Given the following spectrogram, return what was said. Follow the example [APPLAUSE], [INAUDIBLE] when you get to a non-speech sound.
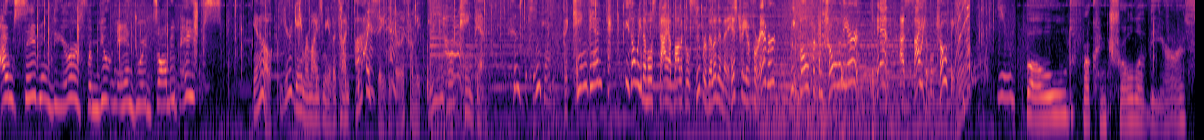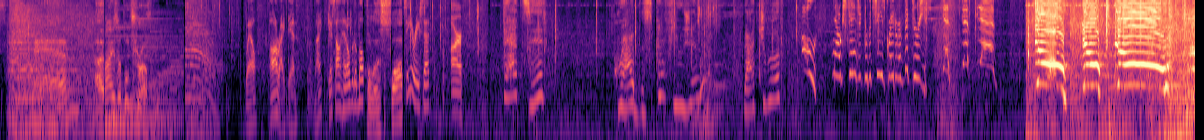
I'm saving the Earth from mutant android zombie patients. You know, your game reminds me of the time I saved the Earth from the evil Kingpin. The Kingpin? He's only the most diabolical supervillain in the history of forever. We go for control of the Earth. And a sizable trophy. You Bold for control of the Earth. And a sizable trophy. Well, all right then. I guess I'll head over to Full of. See you, Reset. That's it. Grab this confusion. Spatula. No! No! No!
